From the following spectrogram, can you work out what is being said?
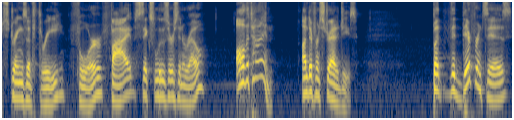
strings of three four five six losers in a row all the time on different strategies. But the difference is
